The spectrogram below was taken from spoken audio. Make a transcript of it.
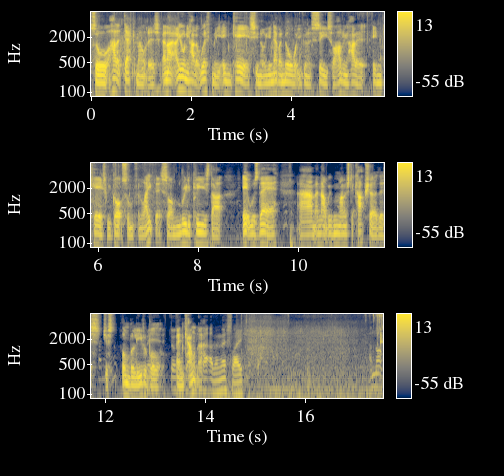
So I had it deck mounted, and I, I only had it with me in case, you know, you never know what you're going to see. So I only had it in case we got something like this. So I'm really pleased that it was there, um, and that we managed to capture this just unbelievable encounter. Better than this, like. I'm not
